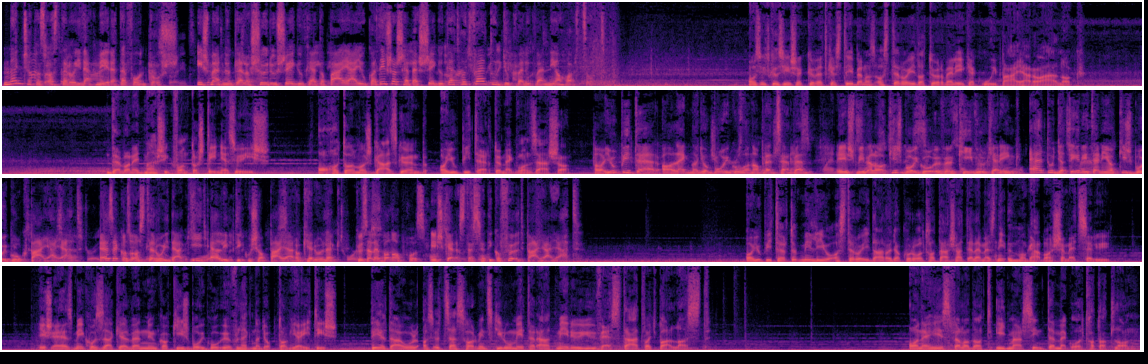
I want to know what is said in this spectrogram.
Nem csak az aszteroidák mérete fontos. Ismernünk kell a sűrűségüket, a pályájukat és a sebességüket, hogy fel tudjuk velük venni a harcot. Az ütközések következtében az aszteroida törmelékek új pályára állnak. De van egy másik fontos tényező is. A hatalmas gázgömb, a Jupiter tömegvonzása. A Jupiter a legnagyobb bolygó a naprendszerben, és mivel a kisbolygó övön kívül kering, el tudja téríteni a kisbolygók pályáját. Ezek az aszteroidák így elliptikusabb pályára kerülnek, közelebb a naphoz, és keresztezhetik a Föld pályáját. A Jupiter több millió aszteroidára gyakorolt hatását elemezni önmagában sem egyszerű. És ehhez még hozzá kell vennünk a kisbolygó öv legnagyobb tagjait is. Például az 530 km átmérőjű Vestát vagy Pallaszt. A nehéz feladat így már szinte megoldhatatlan.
